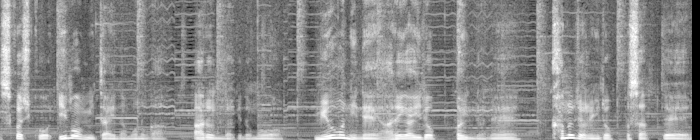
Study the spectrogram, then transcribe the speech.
少しこう、イボみたいなものがあるんだけども、妙にね、あれが色っぽいんだよね。彼女の色っぽさって、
